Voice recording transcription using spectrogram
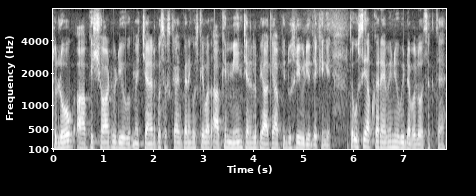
तो लोग आपकी शॉर्ट वीडियो में चैनल को सब्सक्राइब करेंगे, उसके बाद आपके मेन चैनल पे आके आपकी दूसरी वीडियो देखेंगे तो उससे आपका रेवेन्यू भी डबल हो सकता है।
